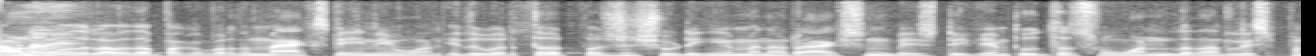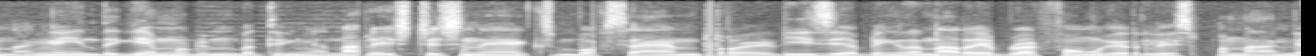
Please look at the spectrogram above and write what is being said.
நானும் முதலாவது பார்க்க போகிறது மேக்ஸ் டெய்னி ஒன் இது ஒரு தேர்ட் பர்சன் ஷூட்டிங் கேம் ஒரு action based game two thousand ஒன்ல தான் ரிலீஸ் பண்ணாங்க. இந்த கேம் அப்படின்னு பார்த்தீங்கன்னா பிளே ஸ்டேஷன் எக்ஸ் பாக்ஸ் ஆண்ட்ராய்டு ஈஸி அப்படிங்கிற நிறைய பிளாட்ஃபார்முக்கு ரிலீஸ் பண்ணாங்க.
